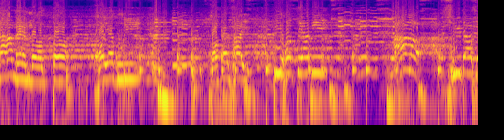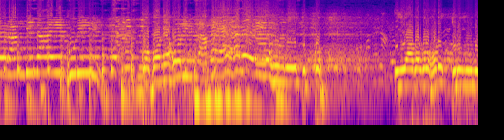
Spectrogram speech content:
নামে মত হয়ে গুড়ি হতে চাই বৃহত্যাগী। আ শ্রীদাসে রাঙ্গি নাই ঘুরি গোপনে হরি নামে রে দুঃখ। ইয়ে আবার বলো হরে দুর্গুলো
